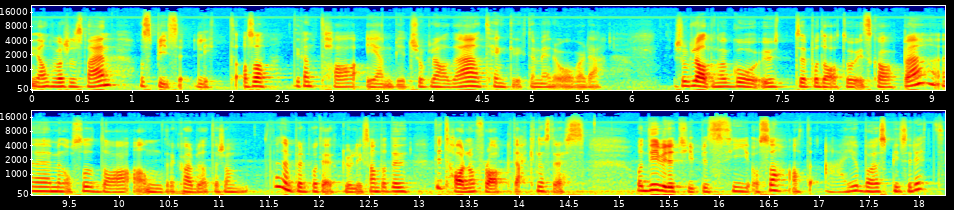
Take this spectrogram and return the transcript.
i anførselstegn, å spise litt. Altså, De kan ta én bit sjokolade tenker ikke noe mer over det. Sjokoladen kan gå ut på dato i skapet, eh, men også da andre karbohydrater som f.eks. potetgull. At de, de tar noen flak, det er ikke noe stress. Og de vil jo typisk si også at det er jo bare å spise litt.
